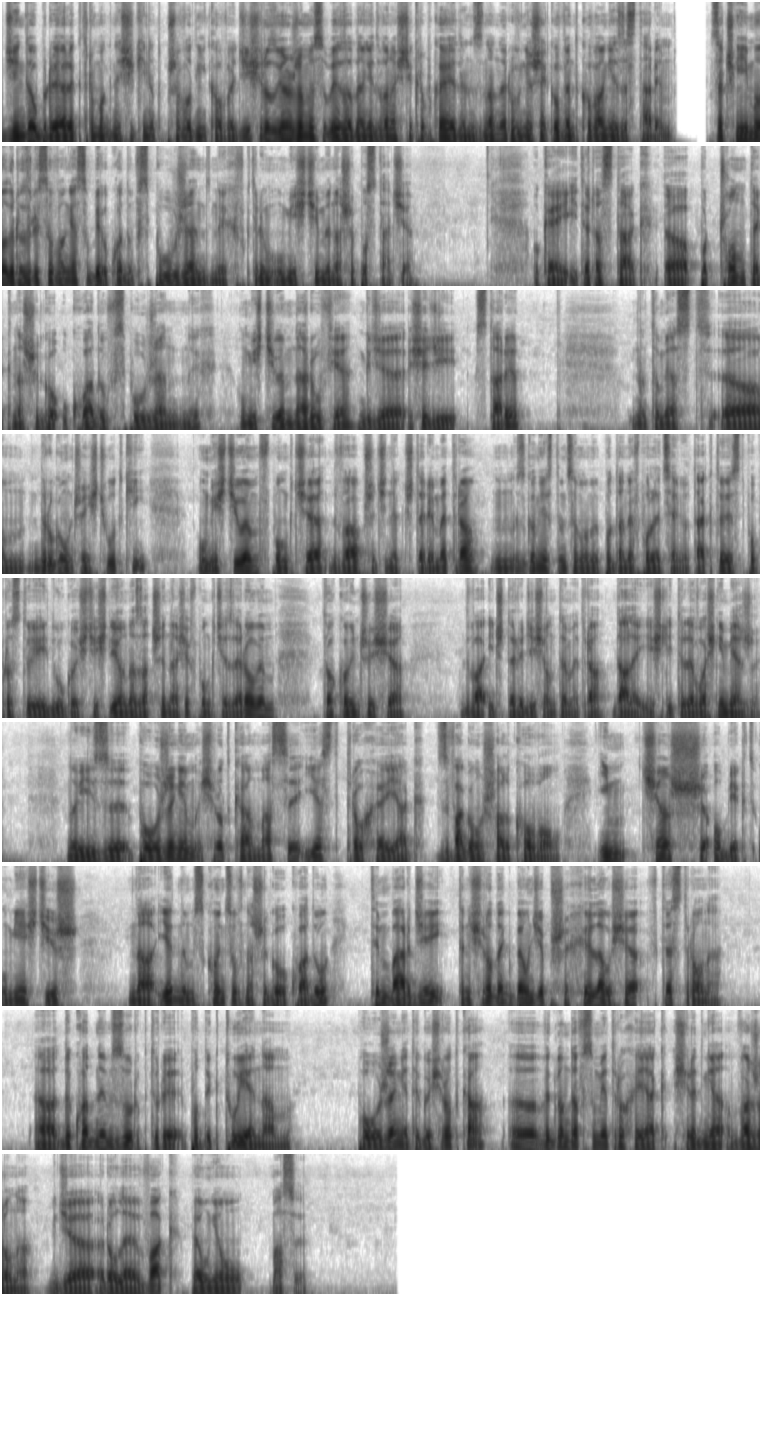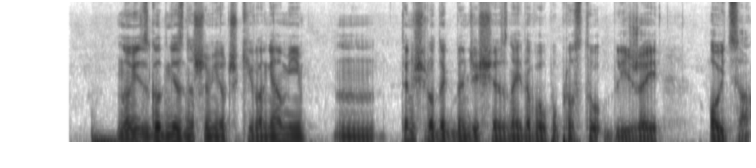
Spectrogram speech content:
Dzień dobry, elektromagnesiki nadprzewodnikowe. Dziś rozwiążemy sobie zadanie 12.1, znane również jako wędkowanie ze starym. Zacznijmy od rozrysowania sobie układów współrzędnych, w którym umieścimy nasze postacie. Ok, i teraz tak, e, początek naszego układu współrzędnych umieściłem na rufie, gdzie siedzi stary, natomiast em, drugą część łódki umieściłem w punkcie 2,4 metra, mm, zgodnie z tym, co mamy podane w poleceniu, tak? To jest po prostu jej długość. Jeśli ona zaczyna się w punkcie zerowym, to kończy się 2,4 metra dalej, jeśli tyle właśnie mierzy. No i z położeniem środka masy jest trochę jak z wagą szalkową. Im cięższy obiekt umieścisz na jednym z końców naszego układu, tym bardziej ten środek będzie przechylał się w tę stronę. A dokładny wzór, który podyktuje nam położenie tego środka, e, wygląda w sumie trochę jak średnia ważona, gdzie rolę wag pełnią masy. No i zgodnie z naszymi oczekiwaniami, mm, ten środek będzie się znajdował po prostu bliżej ojca.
